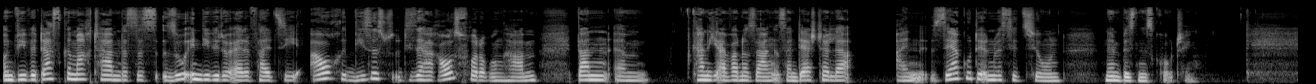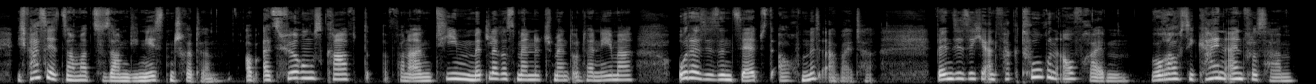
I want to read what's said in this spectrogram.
Und wie wir das gemacht haben, das ist so individuell. Falls Sie auch dieses, diese Herausforderung haben, dann ähm, kann ich einfach nur sagen, ist an der Stelle eine sehr gute Investition, ein Business Coaching. Ich fasse jetzt nochmal zusammen die nächsten Schritte. Ob als Führungskraft von einem Team, mittleres Management, Unternehmer oder Sie sind selbst auch Mitarbeiter. Wenn Sie sich an Faktoren aufreiben, worauf Sie keinen Einfluss haben,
